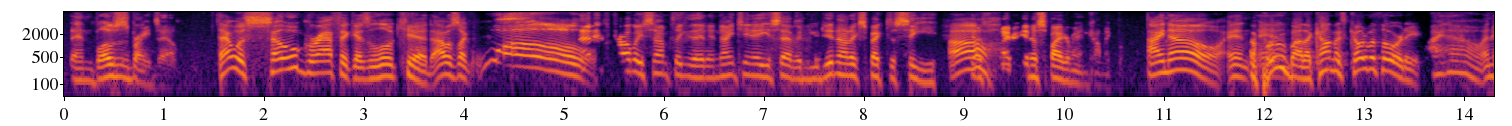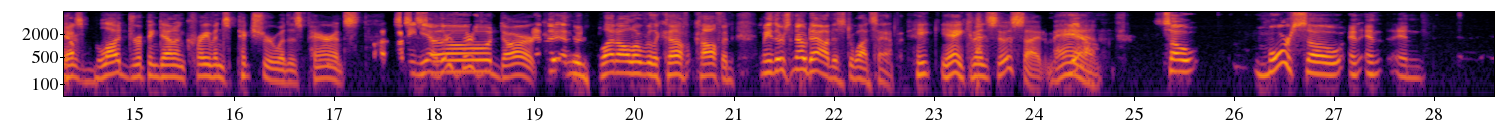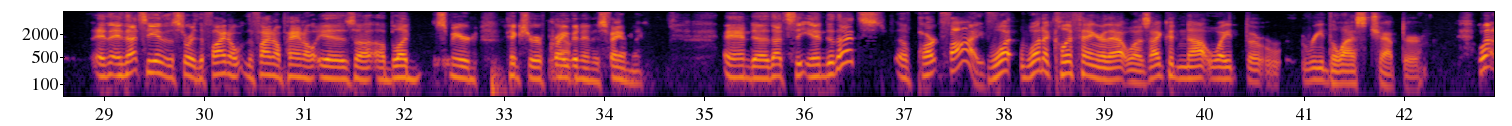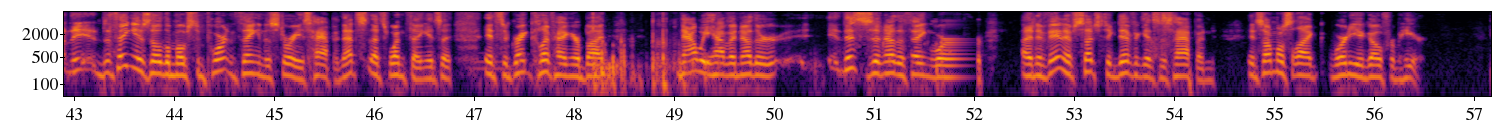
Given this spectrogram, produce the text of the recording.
and blows his brains out. That was so graphic as a little kid. I was like, whoa. That is probably something that in 1987 you did not expect to see in, a, Oh, Spider- in a Spider-Man comic book. I know. And, Approved and by the Comics Code of Authority. I know. And Yep. there's blood dripping down on Kraven's picture with his parents. I mean, yeah, there's- so there's- dark. And, there- and there's blood all over the coff- coffin. I mean, there's no doubt as to what's happened. He yeah, he committed suicide. Man. Yeah. So more so, and and and. And, and that's the end of the story. The final, the final panel is a, a blood smeared picture of Kraven and his family, and uh, that's the end of that of part five. What what a cliffhanger that was. I could not wait to read the last chapter. Well, the the thing is, though, the most important thing in the story has happened. That's that's one thing. It's a it's a great cliffhanger, but now we have another. This is another thing where an event of such significance has happened. It's almost like where do you go from here?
